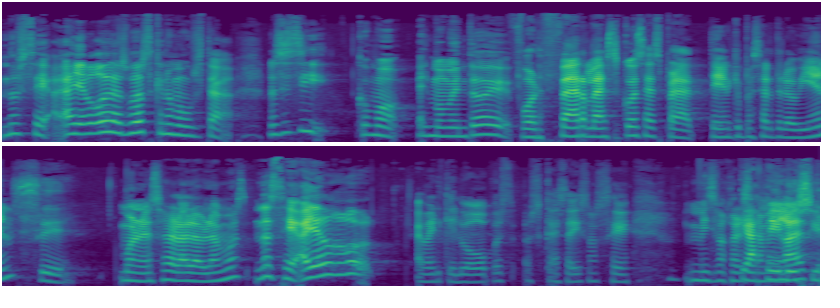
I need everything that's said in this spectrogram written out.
no sé, hay algo de las bodas que no me gusta. No sé si como el momento de forzar las cosas para tener que pasártelo bien. Sí. Bueno, eso ahora lo hablamos. No sé, hay algo. A ver, que luego pues os casáis, no sé, mis mejores amigas y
